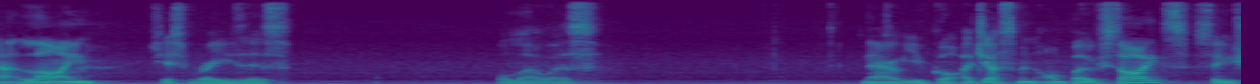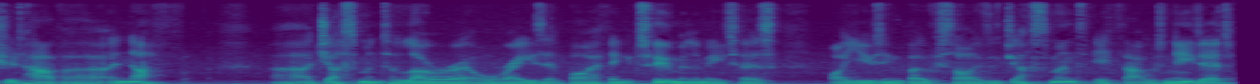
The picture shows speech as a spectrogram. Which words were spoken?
that line just raises or lowers. Now you've got adjustment on both sides so you should have uh, enough uh, adjustment to lower it or raise it by I think two millimeters by using both sides adjustment if that was needed.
